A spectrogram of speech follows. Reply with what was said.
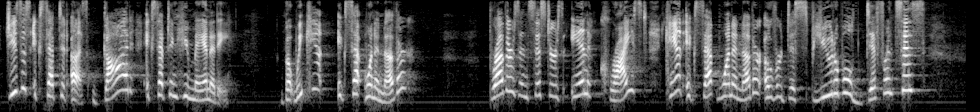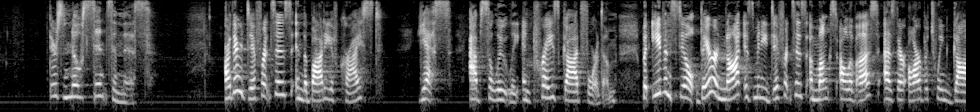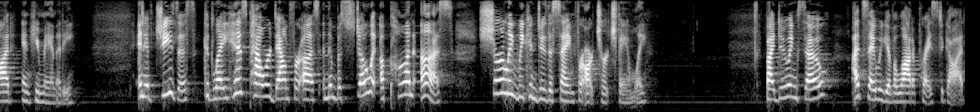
Jesus accepted us, God accepting humanity, but we can't accept one another. Brothers and sisters in Christ can't accept one another over disputable differences? There's no sense in this. Are there differences in the body of Christ? Yes, absolutely, and praise God for them. But even still, there are not as many differences amongst all of us as there are between God and humanity. And if Jesus could lay his power down for us and then bestow it upon us, surely we can do the same for our church family. By doing so, I'd say we give a lot of praise to God.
